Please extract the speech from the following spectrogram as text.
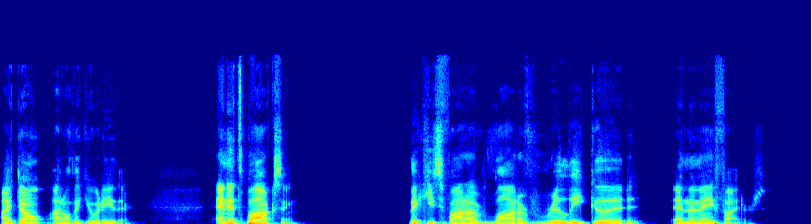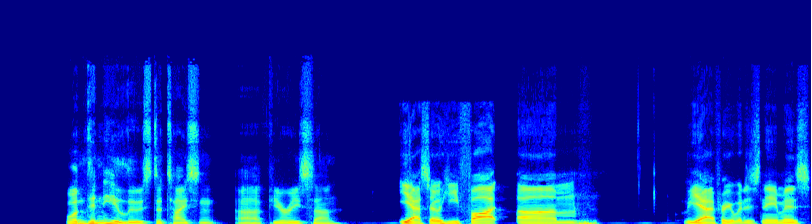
I don't I don't think you would either. And it's boxing. Like he's fought a lot of really good MMA fighters. Well, didn't he lose to Tyson uh, Fury's son? Yeah, so he fought. um Yeah, I forget what his name is.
